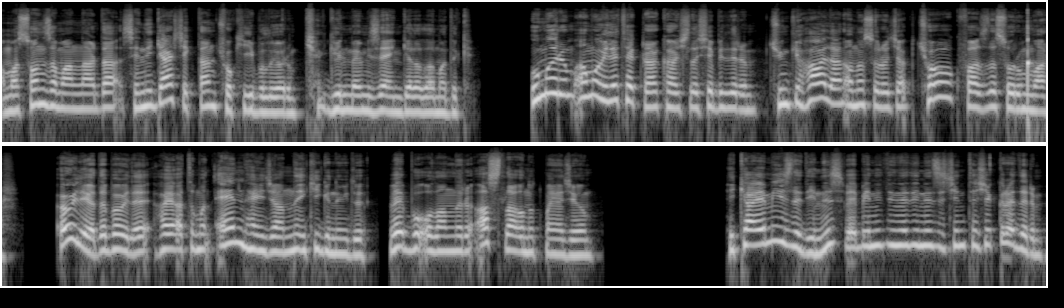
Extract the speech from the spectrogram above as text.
ama son zamanlarda seni gerçekten çok iyi buluyorum. Gülmemize engel olamadık. Umarım Amo ile tekrar karşılaşabilirim. Çünkü halen ona soracak çok fazla sorum var. Öyle ya da böyle hayatımın en heyecanlı iki günüydü ve bu olanları asla unutmayacağım. Hikayemi izlediğiniz ve beni dinlediğiniz için teşekkür ederim.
